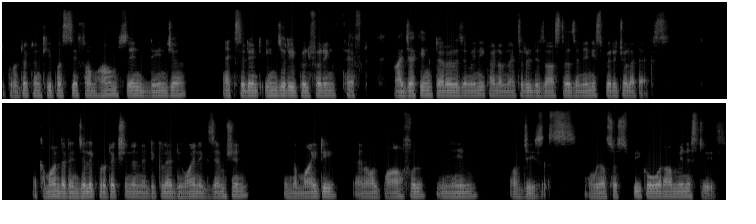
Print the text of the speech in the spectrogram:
to protect and keep us safe from harm, sin, danger, accident, injury, pilfering, theft, hijacking, terrorism, any kind of natural disasters, and any spiritual attacks. I command that angelic protection and I declare divine exemption in the mighty and all powerful name of Jesus. We also speak over our ministries.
